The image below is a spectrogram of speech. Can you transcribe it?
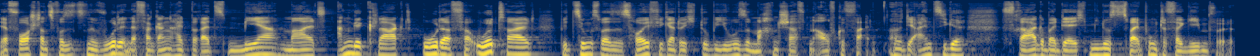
Der Vorstandsvorsitzende wurde in der Vergangenheit bereits mehrmals angeklagt oder verurteilt, beziehungsweise ist häufiger durch dubiose Machenschaften aufgefallen. Also die einzige Frage, bei der ich minus zwei Punkte vergeben würde.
